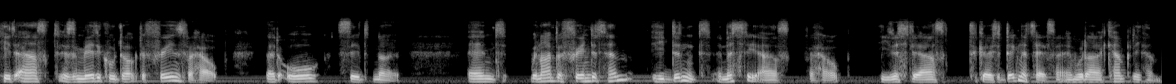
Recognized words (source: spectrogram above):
He'd asked his medical doctor friends for help. They'd all said no. And when I befriended him, he didn't initially ask for help. He initially asked to go to Dignitas and would I accompany him.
